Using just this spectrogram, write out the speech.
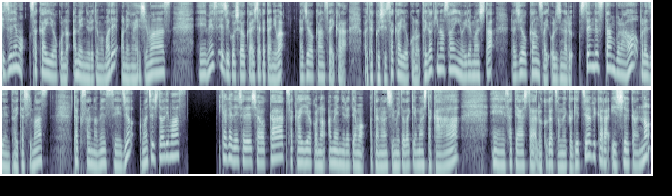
いずれも、坂井陽子の雨に濡れてもまでお願いします。えー、メッセージご紹介した方には、ラジオ関西から私、坂井陽子の手書きのサインを入れました、ラジオ関西オリジナルステンレスタンブラーをプレゼントいたします。たくさんのメッセージをお待ちしております。いかがでしたでしょうか？坂井陽子の雨に濡れてもお楽しみいただけましたか、えー、さて明日6月6日月曜日から1週間の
